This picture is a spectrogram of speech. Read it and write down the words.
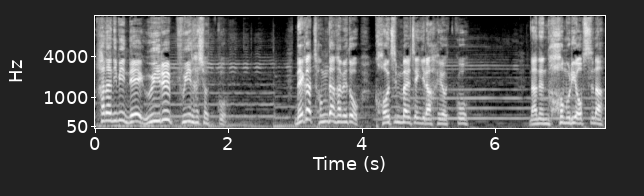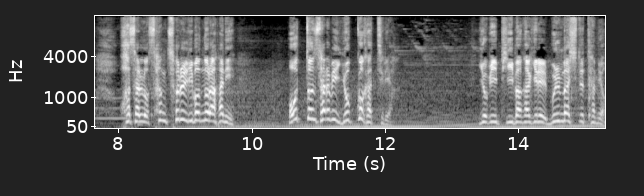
하나님이 내 의를 부인하셨고 내가 정당함에도 거짓말쟁이라 하였고 나는 허물이 없으나 화살로 상처를 입었노라 하니 어떤 사람이 욥과 같으랴. 욥이 비방하기를 물 마시듯 하며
